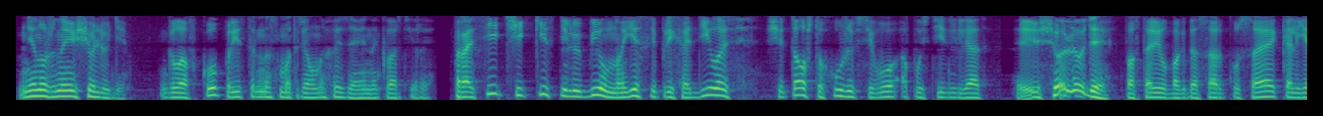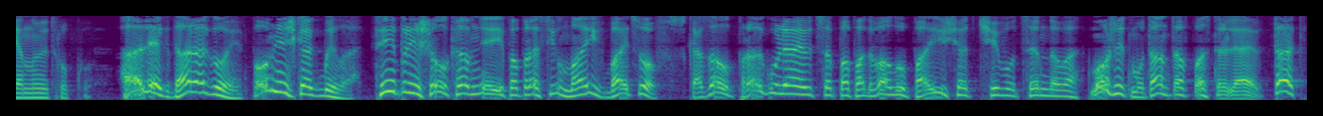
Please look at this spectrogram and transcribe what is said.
«Мне нужны еще люди». Главко пристально смотрел на хозяина квартиры. Просить чекист не любил, но если приходилось, считал, что хуже всего опустить взгляд. «Еще люди?» — повторил Багдасар, кусая кальянную трубку. «Олег, дорогой, помнишь, как было? Ты пришел ко мне и попросил моих бойцов. Сказал, прогуляются по подвалу, поищут чего ценного. Может, мутантов постреляют. Так?»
